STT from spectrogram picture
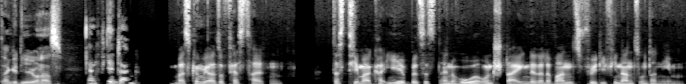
Danke dir, Jonas. Ja, vielen Dank. Was können wir also festhalten? Das Thema KI besitzt eine hohe und steigende Relevanz für die Finanzunternehmen.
